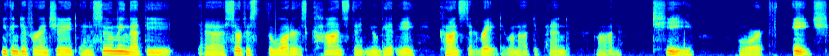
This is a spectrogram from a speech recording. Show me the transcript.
you can differentiate and assuming that the uh, surface of the water is constant, you'll get a constant rate. It will not depend on t or h.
